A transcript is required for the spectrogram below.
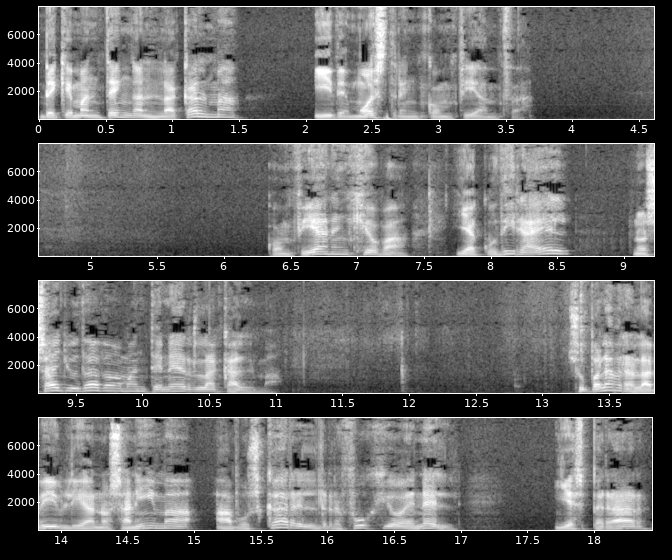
de que mantengan la calma y demuestren confianza. Confiar en Jehová y acudir a Él nos ha ayudado a mantener la calma. Su palabra, la Biblia, nos anima a buscar el refugio en Él y esperar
